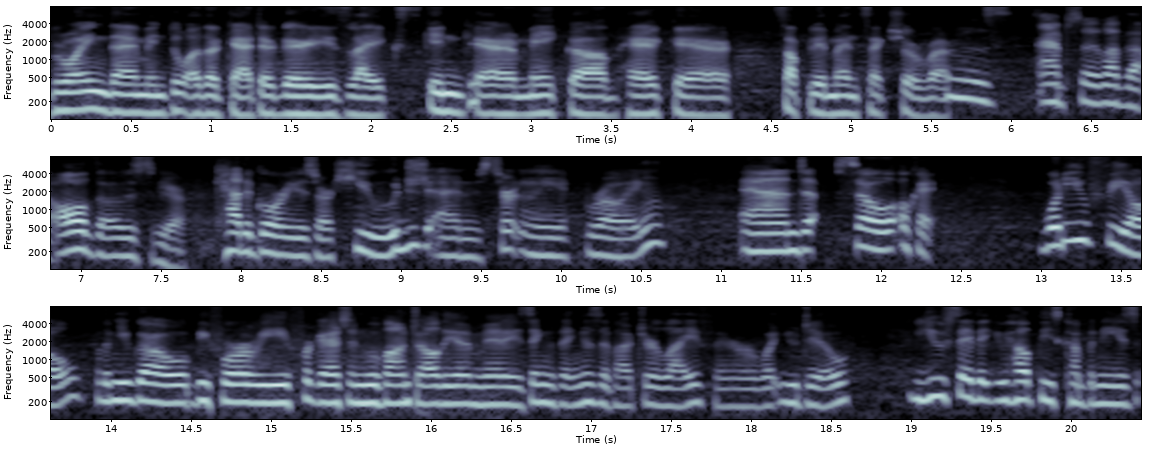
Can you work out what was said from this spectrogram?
growing them into other categories like skincare, makeup, hair care, supplements, sexual wellness. Absolutely love that. All those Yeah. categories are huge and certainly growing. And so, okay, what do you feel when you go, before we forget and move on to all the amazing things about your life or what you do? You say that you help these companies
